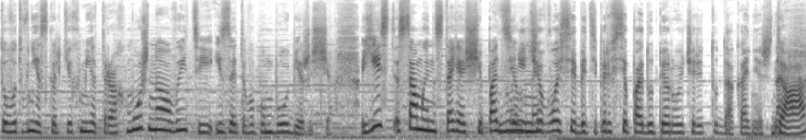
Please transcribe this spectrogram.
то вот в нескольких метрах можно выйти из этого бомбоубежища. Есть самый настоящий подземный... Ну ничего себе, теперь все пойдут в первую очередь туда, конечно. Да,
